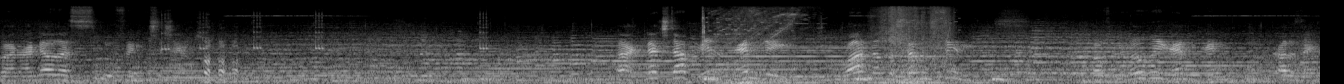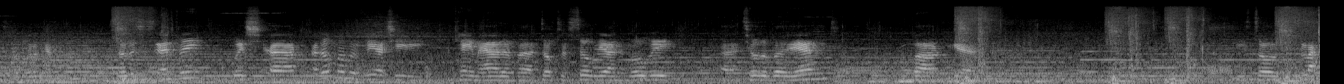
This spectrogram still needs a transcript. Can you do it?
But I know that's spoofing Shazam. Alright, next up is Envy, one of the seven sins. Both in the movie and in other things. So this is Envy, which uh, I don't remember if he actually came out of uh, Dr. Sivana in the movie uh, until the very end. But yeah, he throws black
